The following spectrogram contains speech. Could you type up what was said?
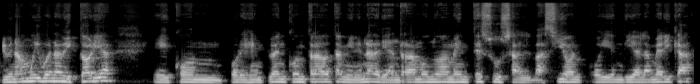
y una muy buena victoria. Eh, con, por ejemplo, ha encontrado también en Adrián Ramos nuevamente su salvación hoy en día el América,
